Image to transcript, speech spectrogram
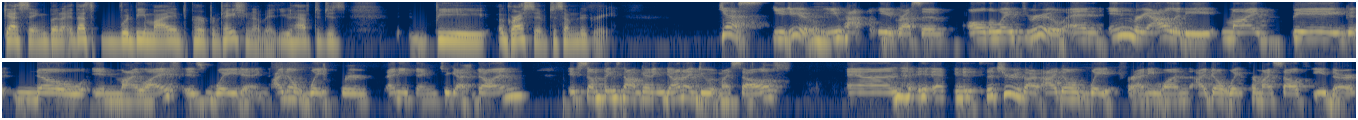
guessing but uh, that's would be my interpretation of it. You have to just be aggressive to some degree. Yes you do. You have to be aggressive all the way through. And in reality my big no in my life is waiting. I don't wait for anything to get done. If something's not getting done i do it myself. And, it's the truth. I don't wait for anyone. I don't wait for myself either.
